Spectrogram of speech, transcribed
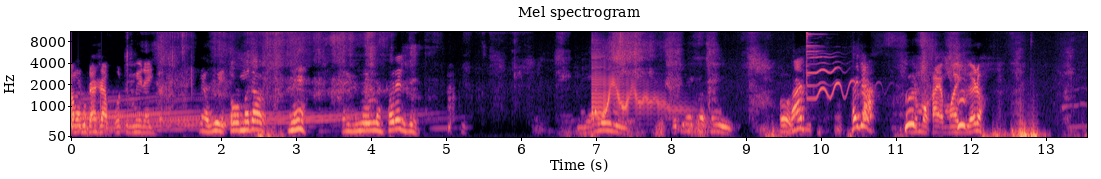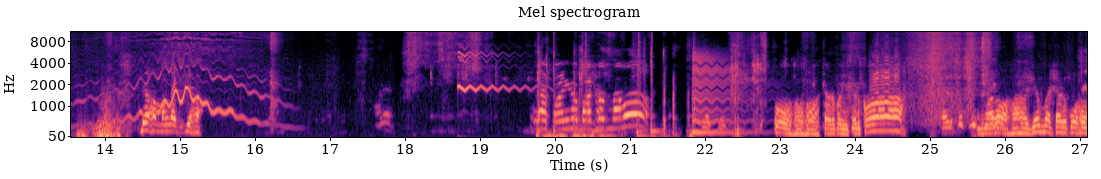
અંગૂઠા સાહેબ પોતે મેળાઈ ગયો. આપણે હોય તો મજા આવે ને ઉલન કરે જ પાણી નો બાટલો લાવો ઓહો તડકો તડકો. મારો હા જબર તડકો હે.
